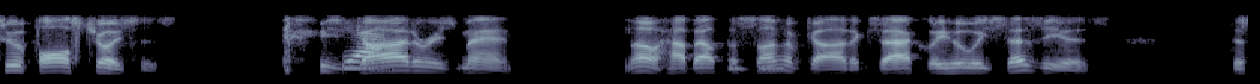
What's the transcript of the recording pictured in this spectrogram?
two false choices. he's Yeah. God or he's man. No, how about the Son Mhm. of God? Exactly who he says he is. The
